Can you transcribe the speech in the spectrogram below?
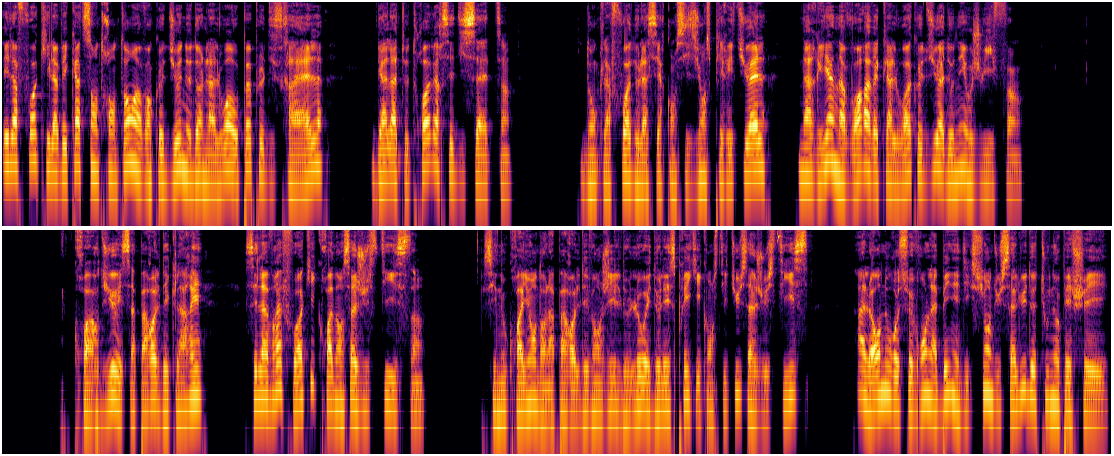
et la foi qu'il avait 430 ans avant que Dieu ne donne la loi au peuple d'Israël. Galates 3 verset 17. Donc la foi de la circoncision spirituelle n'a rien à voir avec la loi que Dieu a donnée aux Juifs. Croire Dieu et sa parole déclarée, c'est la vraie foi qui croit dans sa justice. Si nous croyons dans la parole d'évangile de l'eau et de l'esprit qui constitue sa justice, alors nous recevrons la bénédiction du salut de tous nos péchés.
